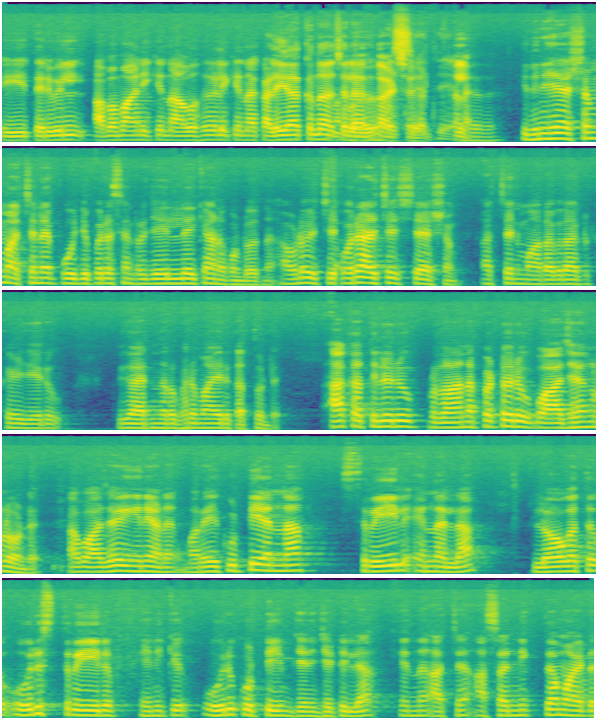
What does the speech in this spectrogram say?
ഈ തെരുവിൽ അപമാനിക്കുന്ന അവഹേളിക്കുന്ന കളിയാക്കുന്ന ചില കാഴ്ചകൾ. ഇതിനുശേഷം അച്ഛനെ പൂജപ്പുര സെൻട്രൽ ജയിലിലേക്കാണ് കൊണ്ടുവന്നത് അവിടെ വെച്ച് ഒരാഴ്ച ശേഷം അച്ഛൻ മാതാപിതാക്കൾക്ക് എഴുതിയൊരു വികാര നിർഭരമായ ഒരു കത്തുണ്ട്. ആ കത്തിലൊരു പ്രധാനപ്പെട്ട ഒരു വാചകങ്ങളുണ്ട്. ആ വാചകം ഇങ്ങനെയാണ്. മറിയക്കുട്ടി എന്ന സ്ത്രീയിൽ എന്നല്ല ലോകത്ത് ഒരു സ്ത്രീയിലും എനിക്ക് ഒരു കുട്ടിയും ജനിച്ചിട്ടില്ല എന്ന് അച്ഛൻ അസന്നിഗ്ധമായിട്ട്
